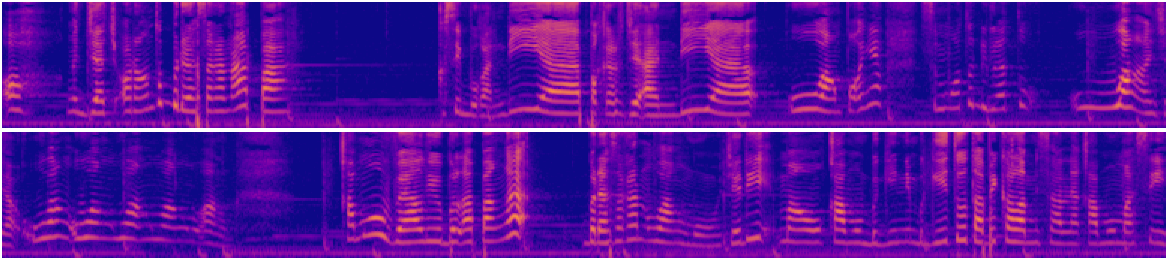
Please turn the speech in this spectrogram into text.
oh ngejudge orang tuh berdasarkan apa kesibukan dia pekerjaan dia uang. Pokoknya semua tuh dilihat tuh uang aja. Uang uang uang uang uang. Kamu valuable apa enggak? Berdasarkan uangmu. Jadi mau kamu begini begitu tapi kalau misalnya kamu masih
